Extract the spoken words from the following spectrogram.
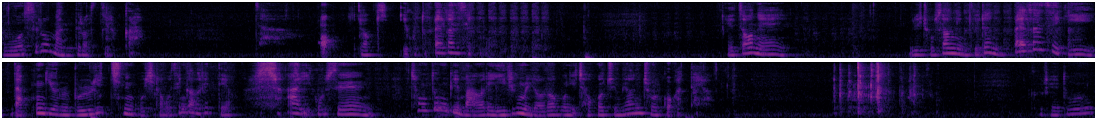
무엇으로 만들었을까? 자, 어, 여기 이것도 빨간색으로. 예전에 우리 조상님들은 빨간색이 나쁜 기운을 물리치는 곳이라고 생각을 했대요. 아, 이곳은 청동기 마을의 이름을 여러분이 적어주면 좋을 것 같아요. 그래도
